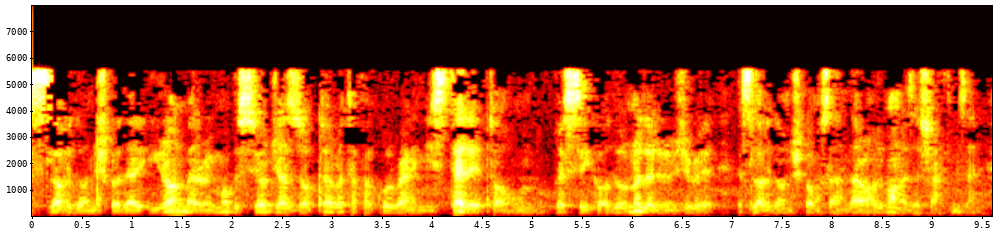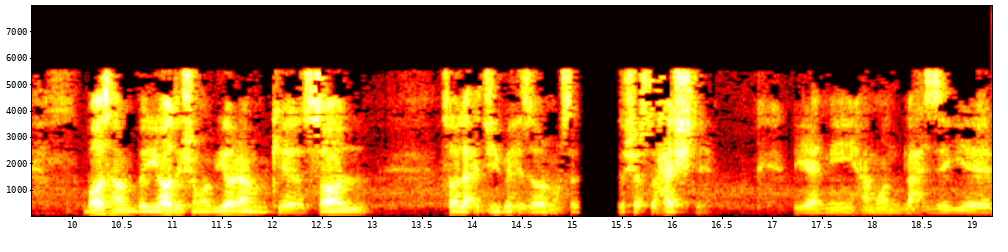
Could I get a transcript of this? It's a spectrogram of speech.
اصلاح دانشگاه در ایران برای ما بسیار جذابتر و تفکر برانگیزتره تا اون قصه ای که آدورنو داره راجع به اصلاح دانشگاه مثلا در آلمان ازش حرف می‌زنه. باز هم به یاد شما بیارم که سال سال عجیب 1968 یعنی همون لحظه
